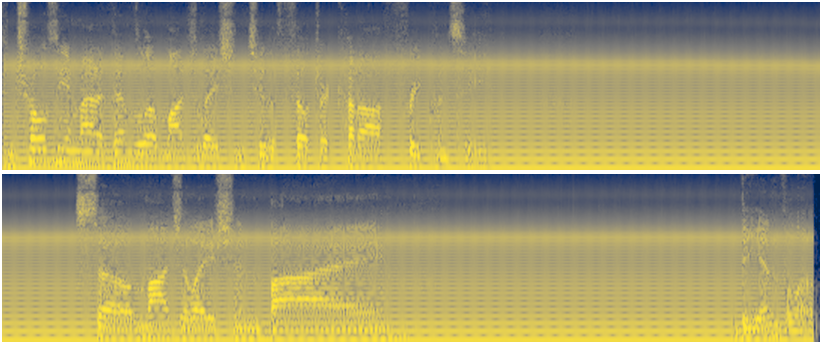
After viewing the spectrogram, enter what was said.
controls the amount of envelope modulation to the filter cutoff frequency. So modulation by the envelope.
